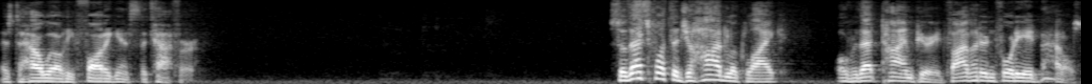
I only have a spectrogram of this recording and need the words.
as to how well he fought against the kafir. So that's what the jihad looked like over that time period 548 battles.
